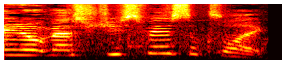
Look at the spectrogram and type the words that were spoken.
I know what Master Chief's face looks like.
